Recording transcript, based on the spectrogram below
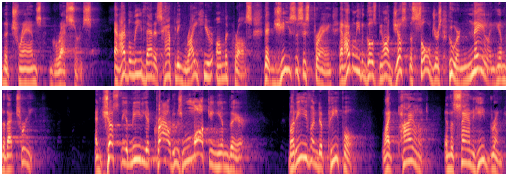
the transgressors. And I believe that is happening right here on the cross, that Jesus is praying. And I believe it goes beyond just the soldiers who are nailing him to that tree and just the immediate crowd who's mocking him there, but even to people like Pilate and the Sanhedrin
